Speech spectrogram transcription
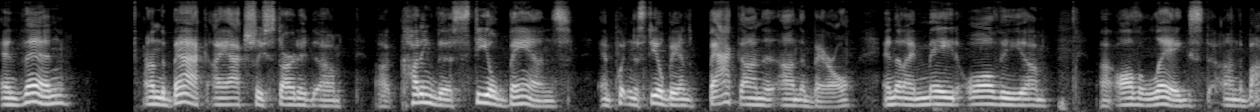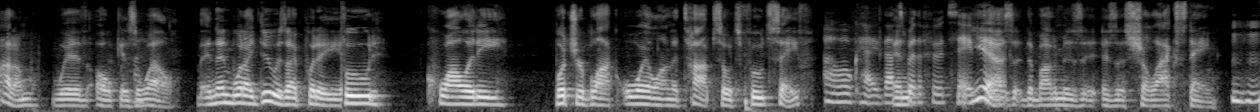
And then on the back, I actually started um, uh, cutting the steel bands and putting the steel bands back on the on the barrel, and then I made all the um, uh, all the legs on the bottom with oak as well. And then what I do is I put a food quality butcher block oil on the top, so it's food safe. Oh, okay. That's And- where the food safe Yeah, the bottom is is a shellac stain. Mm-hmm.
